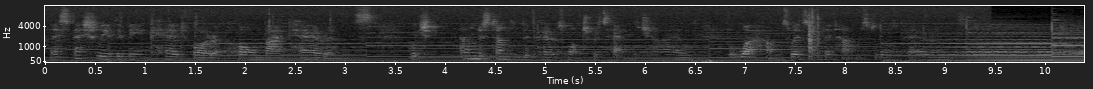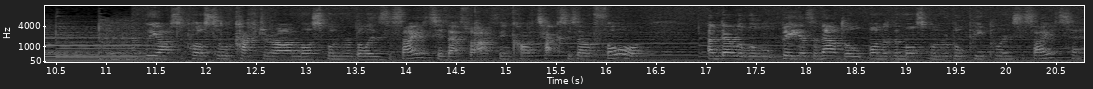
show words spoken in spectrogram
And especially if they're being cared for at home by parents, which understandably parents want to protect the child. But what happens when something happens to those parents? We are supposed to look after our most vulnerable in society. That's what I think our taxes are for. And Ella will be, as an adult, one of the most vulnerable people in society.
